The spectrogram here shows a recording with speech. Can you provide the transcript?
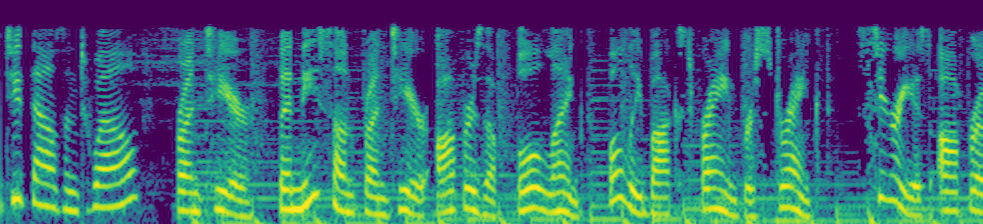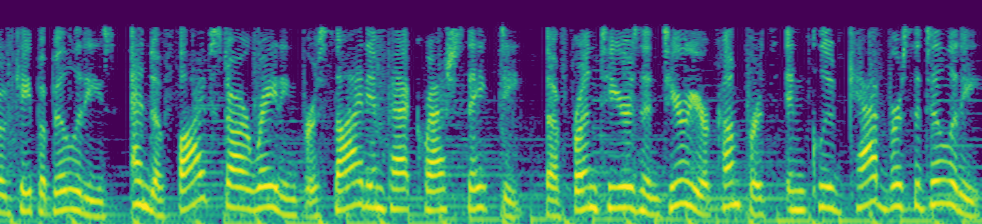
2012 Frontier. The Nissan Frontier offers a full-length, fully boxed frame for strength, serious off-road capabilities, and a five-star rating for side impact crash safety. The Frontier's interior comforts include cab versatility,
